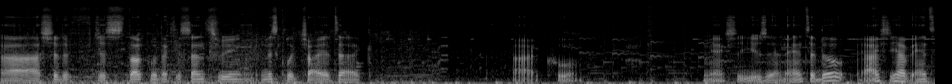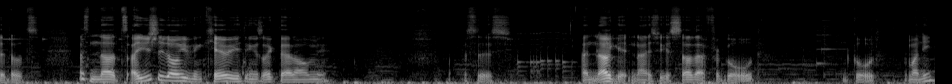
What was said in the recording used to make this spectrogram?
Uh, I should have just stuck with extra sensory and misclick Tri Attack. Alright, cool. Let me actually use an antidote. I actually have antidotes. That's nuts. I usually don't even carry things like that on me. What's this? A nugget. Nice. We can sell that for gold. Gold. Money.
